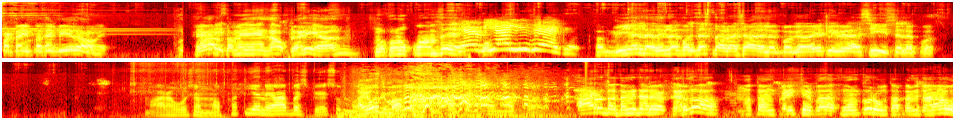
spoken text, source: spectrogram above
પટાઈ પાસે બે હાલ, તમે ઘરે હાલ. હું થોડું કામ છે. વીએલ લગભગ દસ દાડા છે લગભગ એટલી વેળા સી છે લગભગ. મારા ઓછા મફતી ને આ બસ ભેંસું મફત. સારું તો તમે તારે કર હું તમને ઘડીક ચેર બધા ફોન કરું તો તમે તારે આવો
